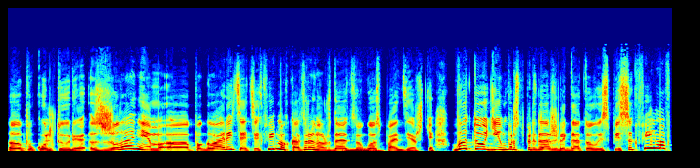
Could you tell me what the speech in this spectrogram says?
э, по культуре с желанием э, поговорить о тех фильмах, которые нуждаются в господдержке. В итоге ему просто предложили готовый список фильмов,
